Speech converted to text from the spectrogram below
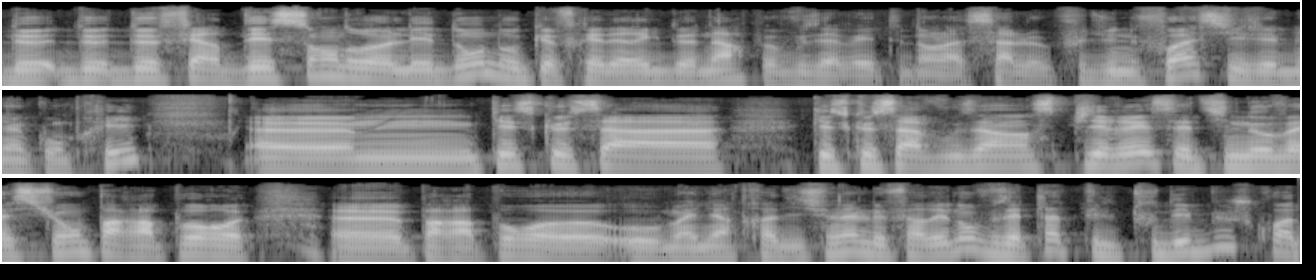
de, de, faire descendre les dons. Donc Frédéric Denarpe, vous avez été dans la salle plus d'une fois, si j'ai bien compris. qu'est-ce, que ça, qu'est-ce que ça vous a inspiré, cette innovation, par rapport, par rapport aux manières traditionnelles de faire des dons? Vous êtes là depuis le tout début, je crois,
